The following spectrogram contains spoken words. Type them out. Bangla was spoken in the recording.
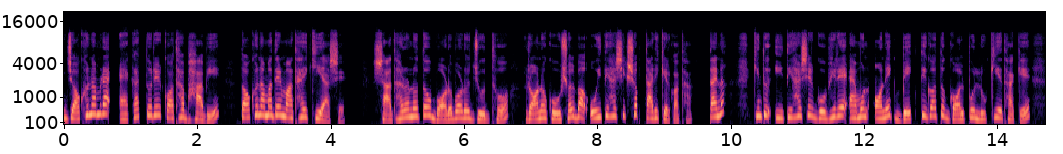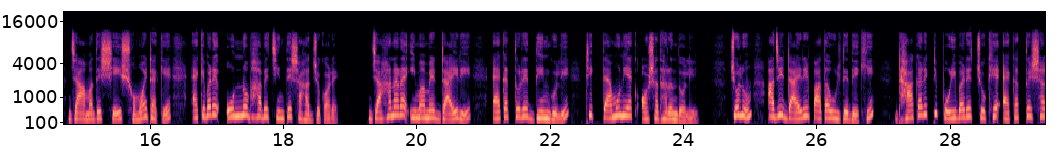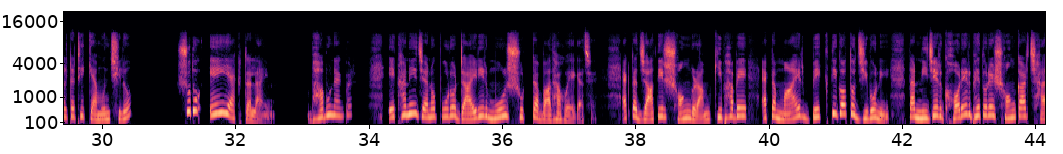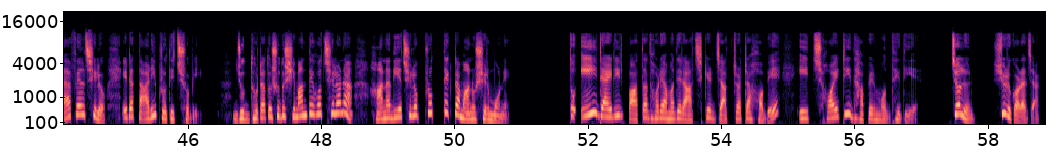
যখন আমরা একাত্তরের কথা ভাবি, তখন আমাদের মাথায় কি আসে? সাধারণত বড় বড় যুদ্ধ, রণকৌশল বা ঐতিহাসিক সব তারিখের কথা, তাই না? কিন্তু ইতিহাসের গভীরে এমন অনেক ব্যক্তিগত গল্প লুকিয়ে থাকে যা আমাদের সেই সময়টাকে একেবারে অন্যভাবে চিনতে সাহায্য করে। জাহানারা ইমামের ডায়েরি, একাত্তরের দিনগুলি ঠিক তেমনই এক অসাধারণ দলিল। চলুন, আজ এই ডায়েরির পাতা উল্টে দেখি। ঢাকার একটি পরিবারের চোখে একাত্তর সালটা ঠিক কেমন ছিল? শুধু এই একটা লাইন। ভাবুন একবার, এখানেই যেন পুরো ডায়েরির মূল সুরটা বাধা হয়ে গেছে। একটা জাতির সংগ্রাম, কীভাবে একটা মায়ের ব্যক্তিগত জীবনে তার নিজের ঘরের ভেতরে শঙ্কার ছায়া ফেলছিল, এটা তারই প্রতিচ্ছবি। যুদ্ধটা তো শুধু সীমান্তে হচ্ছিল না, হানা দিয়েছিল প্রত্যেকটা মানুষের মনে। তো এই ডায়েরির পাতা ধরে আমাদের আজকের যাত্রাটা হবে এই ছয়টি ধাপের মধ্যে দিয়ে। চলুন, শুরু করা যাক।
